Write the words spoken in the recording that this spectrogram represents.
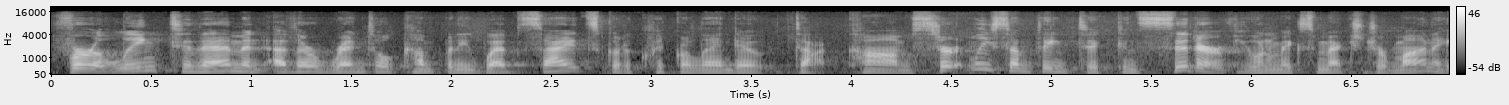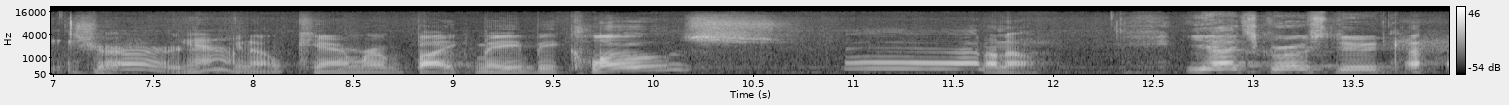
For a link to them and other rental company websites, go to clickorlando.com. Certainly something to consider if you want to make some extra money. Sure. Yeah. You know, camera, bike, maybe clothes. Eh, I don't know. Yeah, it's gross, dude.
